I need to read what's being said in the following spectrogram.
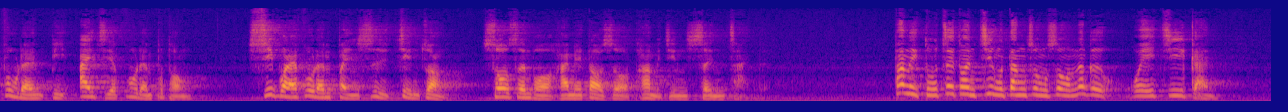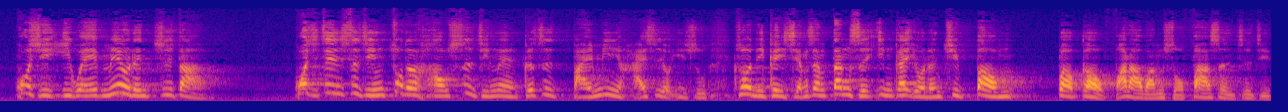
妇人比埃及的妇人不同，希伯来妇人本是健壮。收生婆还没到时候，他们已经生产。当你读这段经文当中的时候，那个危机感，或许以为没有人知道，或许这件事情做的好事情呢，可是百密还是有一疏。所以你可以想象，当时应该有人去报报告法老王所发生的事情，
